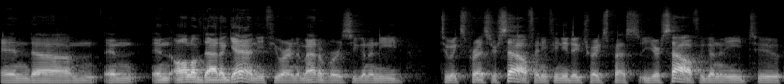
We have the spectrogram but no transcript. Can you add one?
And um, and and all of that again. If you are in the metaverse, you're gonna need to express yourself, and if you need to express yourself, you're gonna need to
